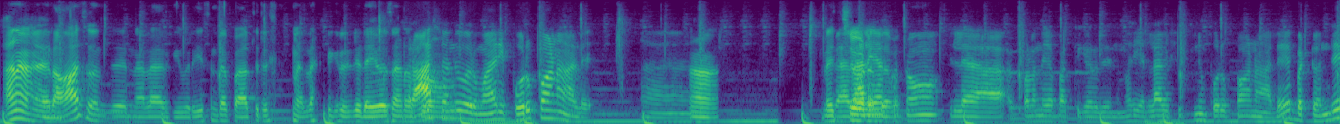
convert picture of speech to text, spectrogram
ஆனா ராஸ் வந்து நல்லா இருக்கு. இவர் ரீசெண்டா பாத்துட்டு நல்லா இருக்கு. ரெண்டு டைவர்ஸ் ஆன ராஸ் வந்து ஒரு மாதிரி பொறுப்பான ஆளு. வேலையா இருக்கட்டும் இல்ல குழந்தைய பாத்துக்கிறது இந்த மாதிரி எல்லா விஷயத்திலும் பொறுப்பான ஆளு. பட் வந்து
